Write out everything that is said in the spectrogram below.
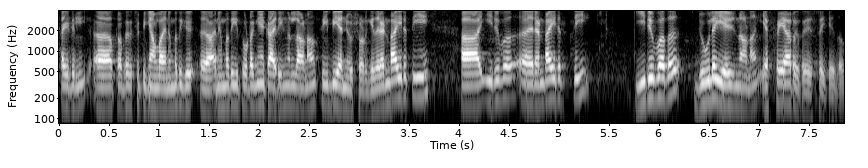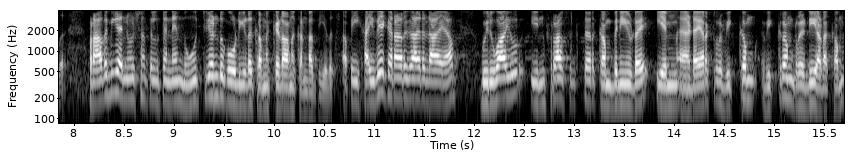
സൈഡിൽ പ്രദർശിപ്പിക്കാനുള്ള അനുമതി അനുമതി തുടങ്ങിയ കാര്യങ്ങളിലാണ് സി ബി അന്വേഷണം രണ്ടായിരത്തി ഇരുപത് രണ്ടായിരത്തി ഇരുപത് ജൂലൈ ഏഴിനാണ് എഫ് ഐ ആർ രജിസ്റ്റർ ചെയ്തത്. പ്രാഥമിക അന്വേഷണത്തിൽ തന്നെ നൂറ്റി രണ്ട് കോടിയുടെ ക്രമക്കേടാണ് കണ്ടെത്തിയത്. അപ്പോൾ ഈ ഹൈവേ കരാറുകാരായ ഗുരുവായൂർ ഇൻഫ്രാസ്ട്രക്ചർ കമ്പനിയുടെ എം ഡയറക്ടർ വിക്രം വിക്രം റെഡ്ഡി അടക്കം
